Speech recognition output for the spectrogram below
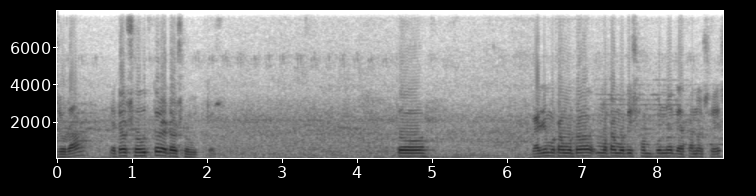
জোড়া, এটাও সত্তর এটাও সত্তর। তো গাড়ি মোটামুটি মোটামুটি সম্পূর্ণ দেখানো শেষ।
